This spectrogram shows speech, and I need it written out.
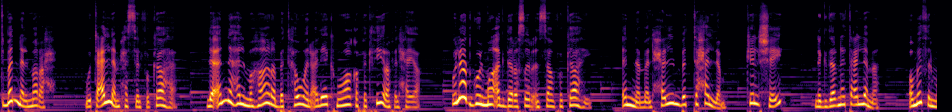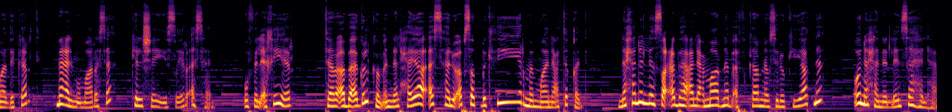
تبنى المرح وتعلم حس الفكاهة. لأن هالمهارة بتهون عليك مواقف كثيرة في الحياة. ولا تقول ما أقدر أصير إنسان فكاهي. إنما الحلم بالتحلم. كل شيء نقدر نتعلمه. ومثل ما ذكرت مع الممارسة كل شيء يصير أسهل. وفي الأخير ترى أبى أقولكم إن الحياة أسهل وأبسط بكثير مما نعتقد. نحن اللي نصعبها على أعمارنا بأفكارنا وسلوكياتنا ونحن اللي نسهلها.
